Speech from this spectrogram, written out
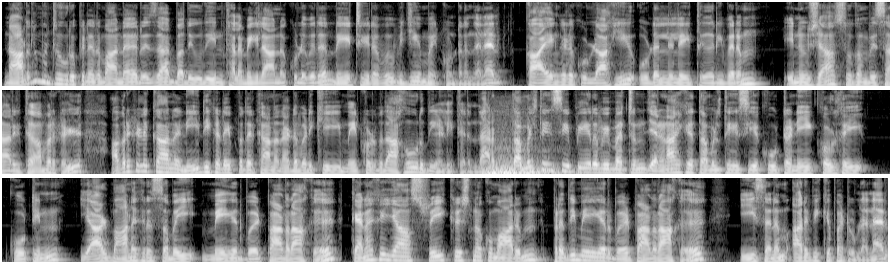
நாடாளுமன்ற உறுப்பினருமான ரிசார்ட் பதியுதீன் தலைமையிலான குழுவினர் நேற்று இரவு விஜயம் மேற்கொண்டிருந்தனர். காயங்களுக்குள்ளாகி உடல்நிலை தேறிவரும் இனுஷா சுகம் விசாரித்த அவர்கள் அவர்களுக்கான நீதி கிடைப்பதற்கான நடவடிக்கையை மேற்கொள்வதாக உறுதியளித்திருந்தார். தமிழ் தேசிய பேரவை மற்றும் ஜனநாயக தமிழ் தேசிய கூட்டணி கொள்கை கூட்டின் யாழ் மாநகர சபை மேயர் வேட்பாளராக கனகையா ஸ்ரீகிருஷ்ணகுமாரும் கிருஷ்ணகுமாரும் பிரதிமேயர் வேட்பாளராக ஈசனும் அறிவிக்கப்பட்டுள்ளனர்.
